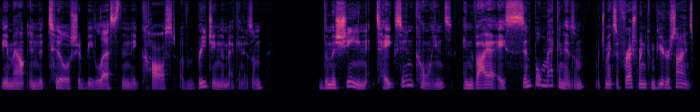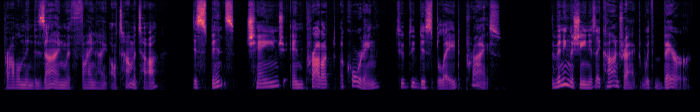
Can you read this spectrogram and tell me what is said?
the amount in the till should be less than the cost of breaching the mechanism. The machine takes in coins and, via a simple mechanism, which makes a freshman computer science problem in design with finite automata, dispense change and product according to the displayed price. The vending machine is a contract with bearer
